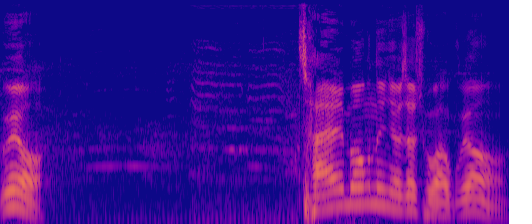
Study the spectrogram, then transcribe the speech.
왜요? 잘 먹는 여자 좋아하고요.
